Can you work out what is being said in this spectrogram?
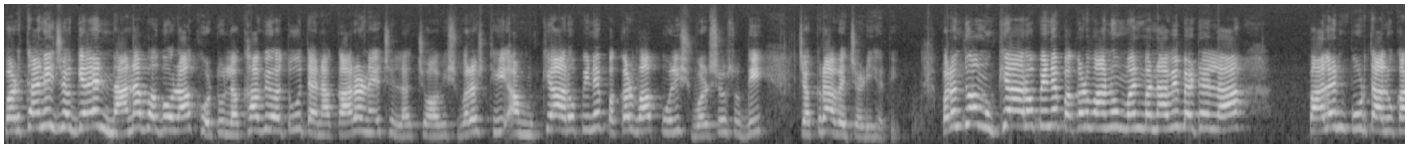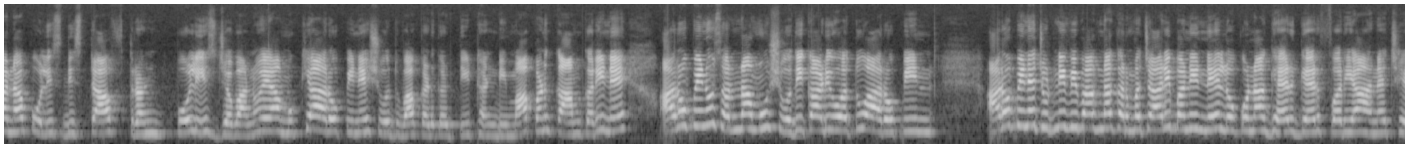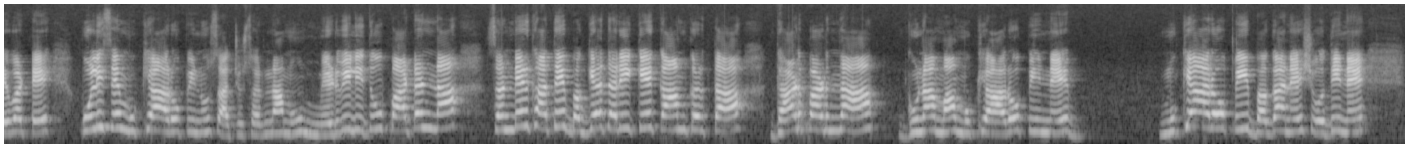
પડથાની જગ્યાએ નાના ભગોરા ખોટું લખાવ્યું હતું. તેના કારણે છેલ્લા ચોવીસ વર્ષથી આ મુખ્ય આરોપીને પકડવા પોલીસ વર્ષો સુધી ચક્રાવે ચડી હતી. પરંતુ આ મુખ્ય આરોપીને પકડવાનું મન બનાવી બેઠેલા પાલનપુર તાલુકાના પોલીસ સ્ટાફ ત્રણ પોલીસ જવાનોએ આ મુખ્ય આરોપીને શોધવા કડકડતી ઠંડીમાં પણ કામ કરીને આરોપીનું સરનામું શોધી કાઢ્યું હતું. આરોપી આરોપીને ચૂંટણી વિભાગના કર્મચારી બનીને લોકોના ઘેર ઘેર ફર્યા અને છેવટે પોલીસે મુખ્ય આરોપીનું સાચું સરનામું મેળવી લીધું. પાટણના સંડેર ખાતે ભગ્યા તરીકે કામ કરતા ધાડપાડના ગુનામાં મુખ્ય આરોપીને મુખ્ય આરોપી ભગાને શોધીને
